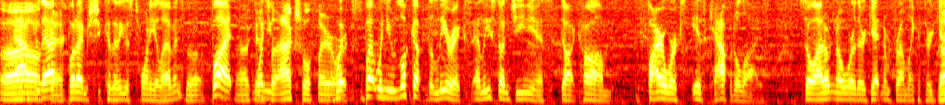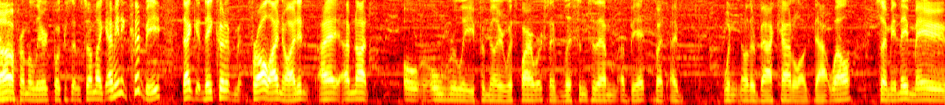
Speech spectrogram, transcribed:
Oh, after okay. that. But I'm because I think it was 2011. So- but Okay, when so you actual what, fireworks. but when you look up the lyrics, at least on Genius.com, fireworks is capitalized. So I don't know where they're getting them from. Like if they're getting Oh. them from a lyric book or something. So I'm like, I mean, it could be that could- they could. have For all I know, I didn't. I I'm not o- overly familiar with fireworks. I've listened to them a bit, but I wouldn't know their back catalog that well. So I mean, they may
